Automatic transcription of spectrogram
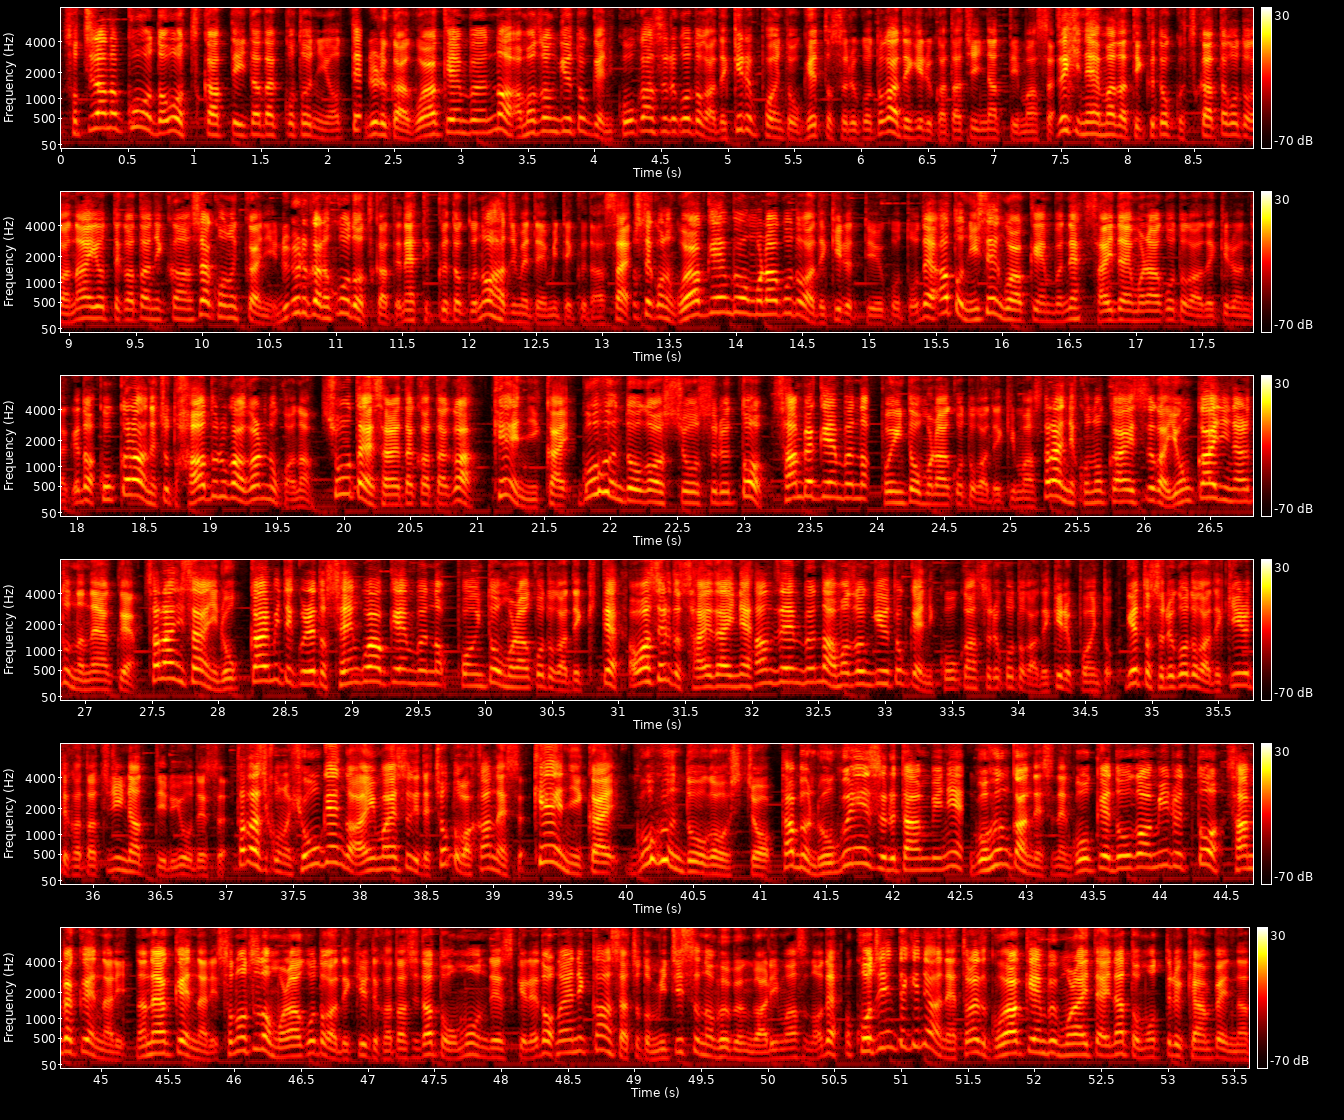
そちらのコードを使っていただくことによって、ルルから500円分の Amazon ギフト券に交換することができるポイントをゲットすることができる形になっています。ぜひね、まだ TikTok 使ったことがないよって方に関しては、この機会にルルカのコードを使ってね、TikTok のを始めてみてください。そしてこの500円分をもらうことができるっていうことで、あと2500円分ね、最大もらうことができるんだけど、ここからはね、ちょっとハードルが上がるのかな招待された方が計2回、5分動画を視聴すると、300円分のポイントをもらうことができます。さらにこの回数が4回になると700円。さらにさらに6回見てくれると1500円分のポイントをもらうことができて、合わせると最大ね、3000円分の Amazon ギフト券に交換することができるポイント、ゲットすることができるって形になっているようです。ただしこの表現が曖昧すぎてちょっとわかんないです。計2回、5分動画を視聴。多分ログインするたんびに5分間ですね、合計動画を見ると300円なり、700円なり、その都度もらうことができるって形だと思うんですけれど、この辺に関してはちょっと未知数の部分がありますので、個人的にはね、とりあえず500円分もらいたいなと思ってるキャンペーンになって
